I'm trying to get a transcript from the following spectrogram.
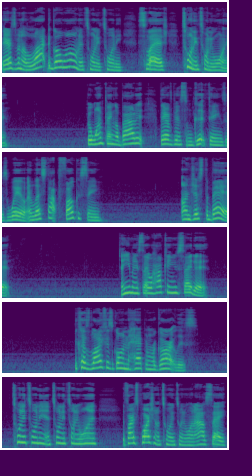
There's been a lot to go on in 2020 slash 2021. But one thing about it, there have been some good things as well. And let's stop focusing on just the bad. And you may say, well, how can you say that? Because life is going to happen regardless. 2020 and 2021, the first portion of 2021, I'll say,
